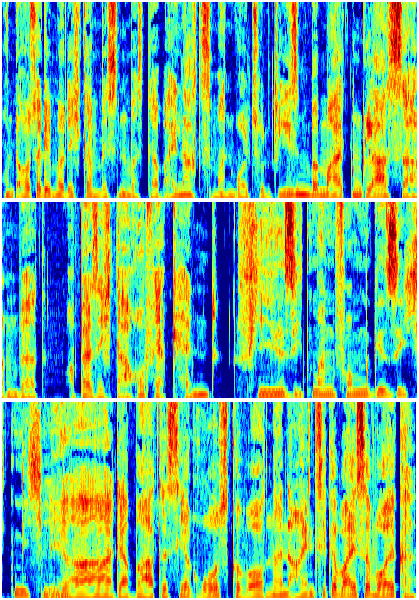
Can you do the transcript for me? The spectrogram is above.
Und außerdem würde ich gern wissen, was der Weihnachtsmann wohl zu diesem bemalten Glas sagen wird. Ob er sich darauf erkennt? Viel sieht man vom Gesicht nicht mehr. Ja, der Bart ist sehr groß geworden, eine einzige weiße Wolke.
